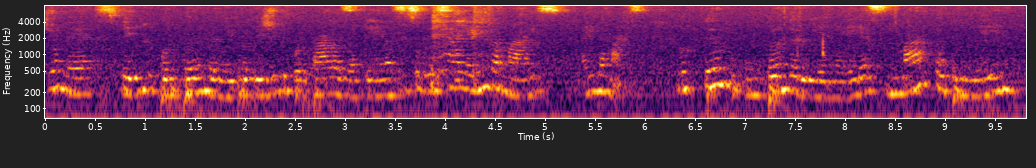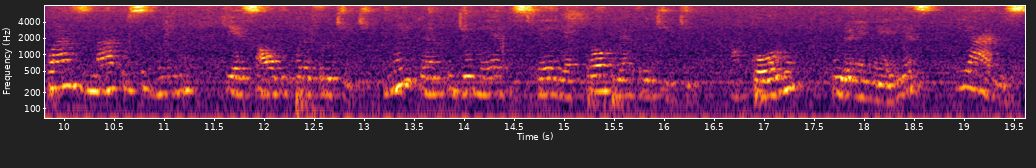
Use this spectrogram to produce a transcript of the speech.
Diomedes, ferido por Pândalo e protegido por Palas Atenas, sobressai ainda mais, ainda mais. Lutando com Pândalo e Enéas, mata o primeiro, quase mata o segundo, que é salvo por Afrodite. No entanto, Diomedes fere a própria Afrodite. Apolo cura Enéas e Ares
